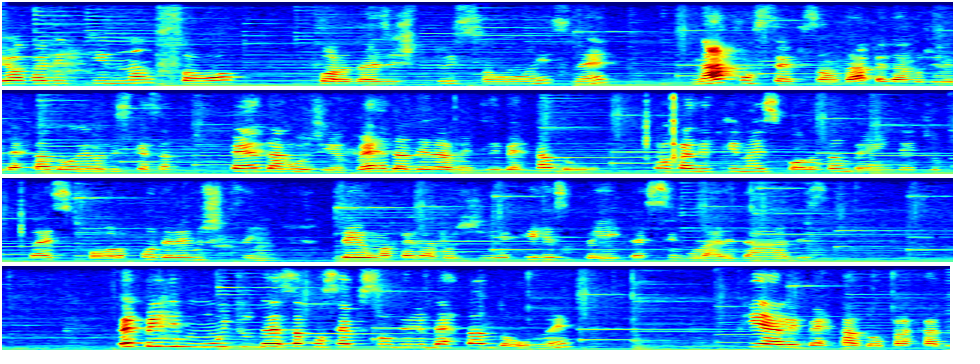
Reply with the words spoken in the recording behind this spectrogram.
eu acredito que não só fora das instituições, né? Na concepção da pedagogia libertadora, ela diz que essa pedagogia verdadeiramente libertadora. Eu acredito que na escola também, dentro da escola, poderemos sim ter uma pedagogia que respeita as singularidades. Depende muito dessa concepção de libertador, né? Que é libertador para cada,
